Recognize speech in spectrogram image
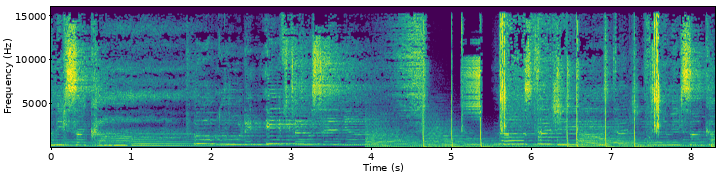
2050 Pour nous les hipsters seniors Nostalgie 2050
